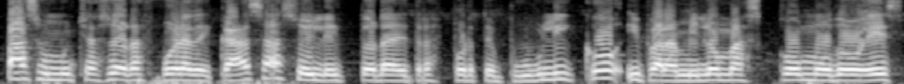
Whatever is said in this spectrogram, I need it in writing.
Paso muchas horas fuera de casa, soy lectora de transporte público y para mí lo más cómodo es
